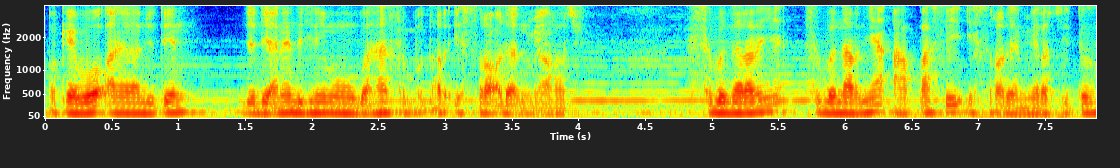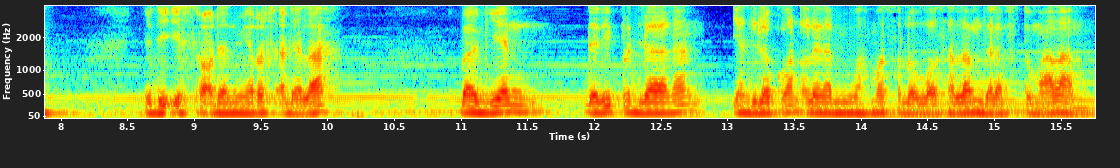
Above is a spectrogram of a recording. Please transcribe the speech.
Oke, Bu, aneh lanjutin. Jadi aneh di sini mau bahas seputar Isra dan Mi'raj. Sebenarnya sebenarnya apa sih Isra dan Mi'raj itu? Jadi Isra dan Mi'raj adalah bagian dari perjalanan yang dilakukan oleh Nabi Muhammad SAW dalam satu malam.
